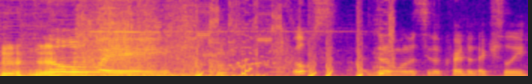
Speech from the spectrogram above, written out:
No way. Oops. I didn't want to see the credit actually.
